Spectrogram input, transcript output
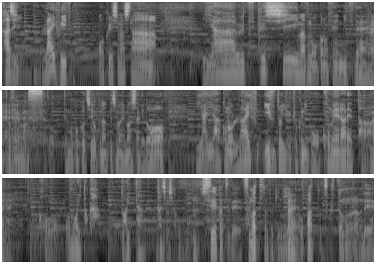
梶 Life is お送りしました。いや美しい。まずもこの旋律で。ありがとうございます。とっても心地よくなってしまいましたけどいやいやこの「Life is」という曲にこう込められた、こう思いとかどういった感じでしょう、うん、私生活で詰まってた時にこうパッと作ったものなので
